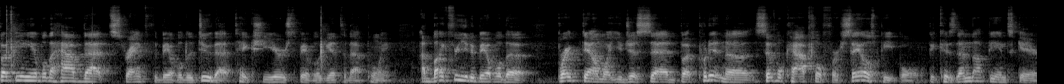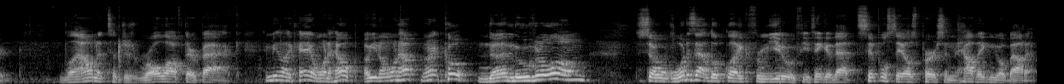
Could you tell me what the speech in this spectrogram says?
But being able to have that strength to be able to do that takes years to be able to get to that point. I'd like for you to be able to break down what you just said, but put it in a simple capsule for salespeople because them not being scared, allowing it to just roll off their back and be like, hey, I want to help. Oh, you don't want to help? All right, cool. No, moving along. So, what does that look like from you if you think of that simple salesperson and how they can go about it?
